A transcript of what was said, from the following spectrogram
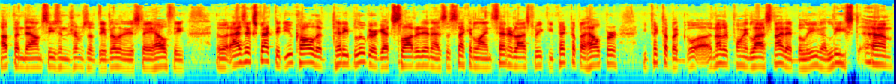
up and down season in terms of the ability to stay healthy. But as expected, you called it. Teddy Blueger gets slotted in as the second line center last week. He picked up a helper. He picked up go- another point last night, I believe, at least. Um,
